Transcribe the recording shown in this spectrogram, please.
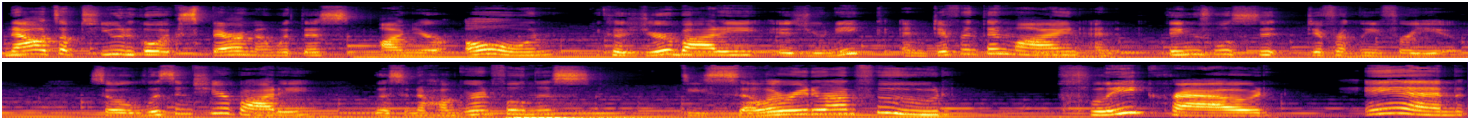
now it's up to you to go experiment with this on your own because your body is unique and different than mine, and things will sit differently for you. So listen to your body, listen to hunger and fullness, decelerate around food, play crowd, and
